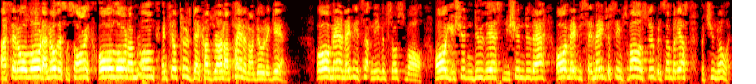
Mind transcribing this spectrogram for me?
I said, Oh Lord, I know this is sorry. Oh Lord, I'm wrong. Until Tuesday comes around, I'm planning on doing it again. Oh man, maybe it's something even so small. Oh, you shouldn't do this and you shouldn't do that. Oh, it may, be, it may just seem small and stupid to somebody else, but you know it.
